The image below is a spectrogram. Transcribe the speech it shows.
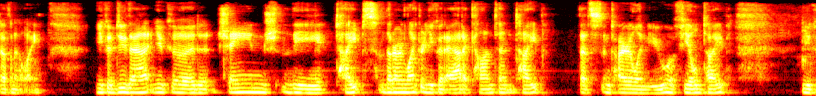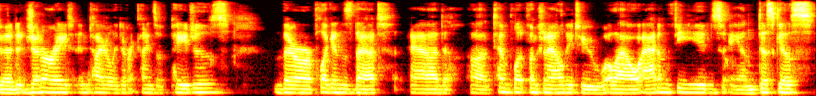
definitely. You could do that. You could change the types that are in Lektor. You could add a content type that's entirely new, a field type. You could generate entirely different kinds of pages. There are plugins that add uh, template functionality to allow Atom feeds and Disqus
